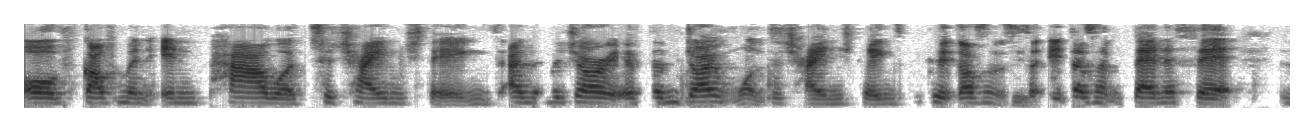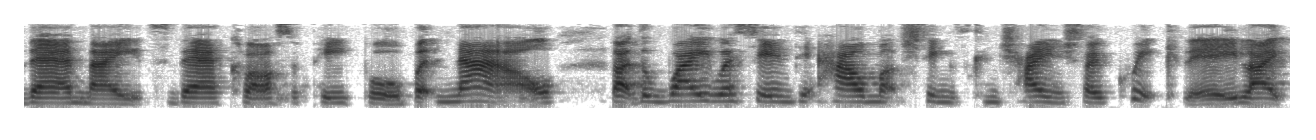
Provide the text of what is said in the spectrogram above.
of government in power to change things. And the majority of them don't want to change things because it doesn't, it doesn't benefit their mates, their class of people. But now, like the way we're seeing how much things can change so quickly, like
